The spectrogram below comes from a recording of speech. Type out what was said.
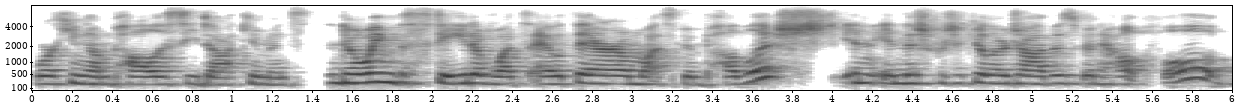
working on policy documents, knowing the state of what's out there and what's been published in in this particular job has been helpful.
